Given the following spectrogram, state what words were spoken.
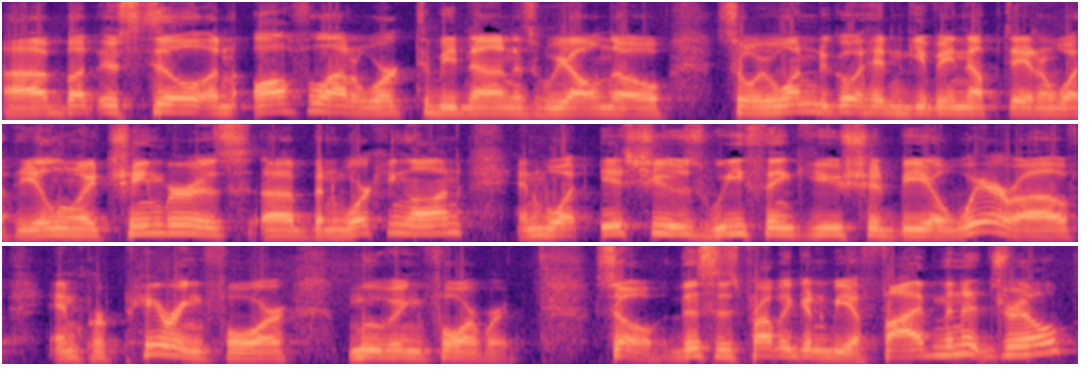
Uh, but there's still an awful lot of work to be done, as we all know. So, we wanted to go ahead and give you an update on what the Illinois Chamber has uh, been working on and what issues we think you should be aware of and preparing for moving forward. So, this is probably going to be a five minute drill,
